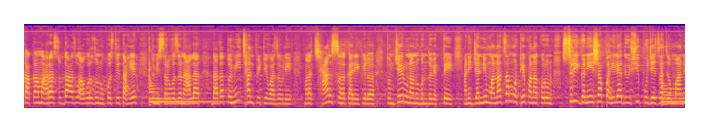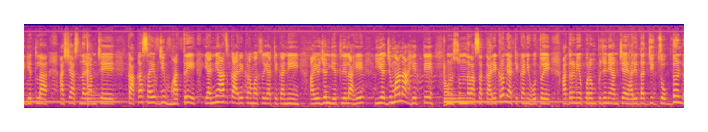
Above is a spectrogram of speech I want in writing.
काका महाराज सुद्धा आज आवर्जून उपस्थित आहेत. तुम्ही सर्वजण आलात. दादा तुम्ही छान पिठी वाजवले. मला छान सहकार्य केलं. तुमचे ऋणानुबंध व्यक्ते आणि ज्यांनी मनाचा मोठेपणा करून श्री गणेशा पहिल्या दिवशी पूजेचा जो मान घेतला असे असणारे आमचे काकासाहेबजी म्हात्रे यांनी आज कार्यक्रमाचं या ठिकाणी आयोजन घेतलेलं आहे. यजमान आहेत ते. म्हणून सुंदर असा कार्यक्रम या ठिकाणी होतोय. आदरणीय परमपूजने आमचे हरिदासजी जोगदंड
